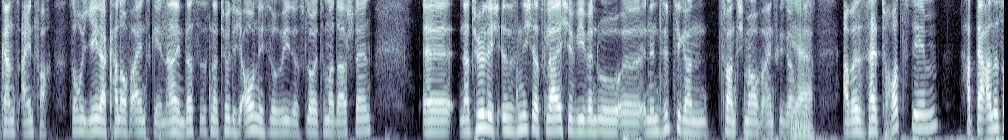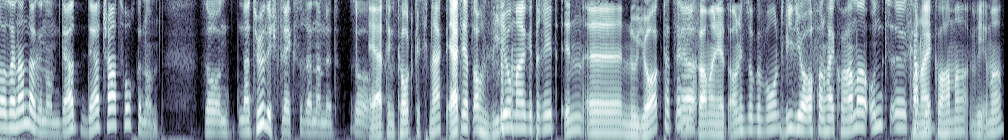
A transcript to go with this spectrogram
ganz einfach. So, jeder kann auf 1 gehen. Nein, das ist natürlich auch nicht so, wie das Leute mal darstellen. Äh, natürlich ist es nicht das gleiche, wie wenn du äh, in den 70ern 20 Mal auf 1 gegangen Ja. bist. Aber es ist halt trotzdem, hat der alles auseinandergenommen. Der, der hat Charts hochgenommen. So, und natürlich flexst du dann damit. So. Er hat den Code geknackt. Er hat jetzt auch ein Video mal gedreht in äh, New York tatsächlich. Ja. War man jetzt auch nicht so gewohnt. Video auch von Heiko Hammer und äh, Von Kapi- Heiko Hammer, wie immer.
